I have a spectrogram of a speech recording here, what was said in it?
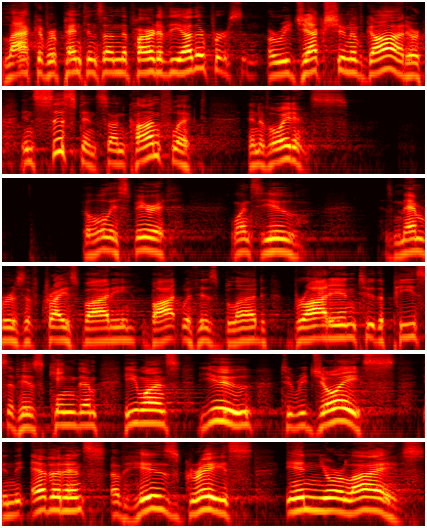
lack of repentance on the part of the other person, or rejection of God, or insistence on conflict and avoidance. The Holy Spirit wants you as members of Christ's body, bought with his blood, brought into the peace of his kingdom. He wants you to rejoice in the evidence of his grace in your lives,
